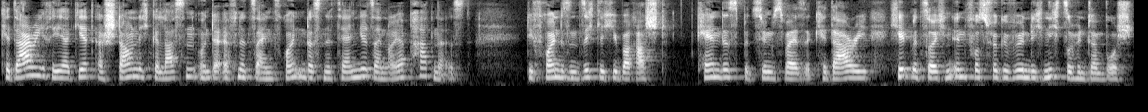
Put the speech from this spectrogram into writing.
Kedari reagiert erstaunlich gelassen und eröffnet seinen Freunden, dass Nathaniel sein neuer Partner ist. Die Freunde sind sichtlich überrascht. Candice bzw. Kedari hielt mit solchen Infos für gewöhnlich nicht so hinterm Busch,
